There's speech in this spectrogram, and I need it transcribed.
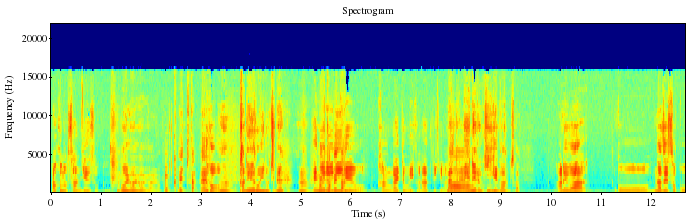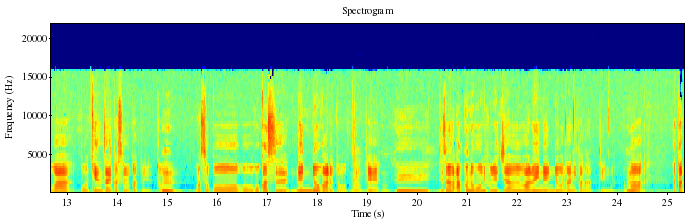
悪の三原則。おいおいおいおい、もう一回来た。のうん、金エロ命ね、うん、エネルギー源を考えてもいいかなっていう気がして。なんエネルギー源があるんですか？あれはこうなぜそこがこう顕在化するかというと、うん。まあ、そこを動かす燃料があると思っていて、うんうんへえ、でそれが悪の方に触れちゃう悪い燃料は何かなっていうのは、うん。やっぱ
